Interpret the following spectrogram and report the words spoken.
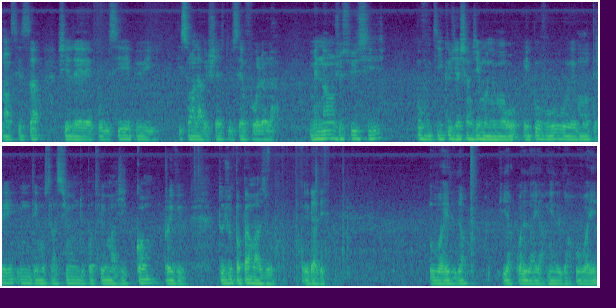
lancé ça chez les policiers, et puis ils sont à la recherche de ces voleurs-là. Maintenant, je suis ici pour vous dire que j'ai changé mon numéro et pour vous euh, montrer une démonstration du portefeuille magique comme prévu. Toujours Papa Mazo. Regardez. Vous voyez dedans. Il y a quoi dedans? Il n'y a rien dedans. Vous voyez?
